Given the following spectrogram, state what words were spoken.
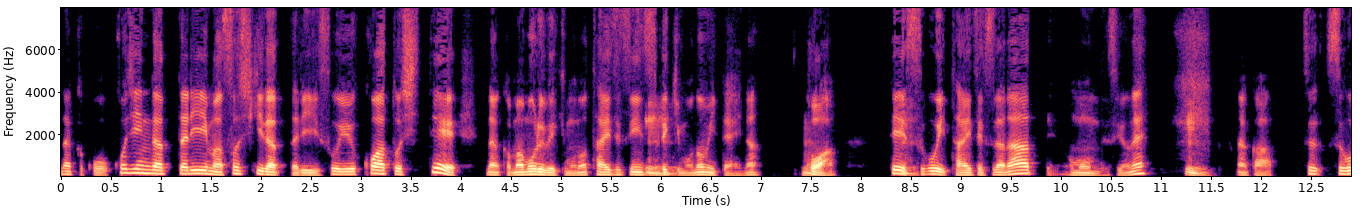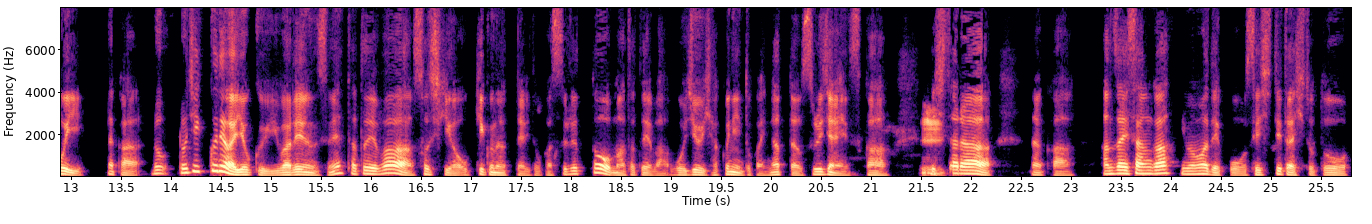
なんかこう、個人だったり、まあ、組織だったり、そういうコアとして、なんか守るべきもの、大切にすべきものみたいな、うんコアっうんてすごい大切だなって思うんですよね。うんなんか、すすごい、なんかロ、ロジックではよく言われるんですね。例えば、組織が大きくなったりとかすると、まあ、例えば50、100人とかになったりするじゃないですか。うんでしたら、なんか、犯罪さんが今までこう接してた人と、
